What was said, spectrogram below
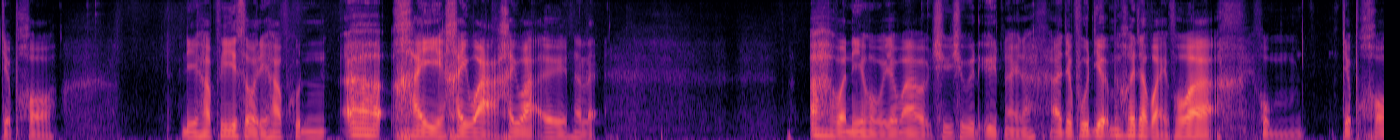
เจ็บคอ ดีครับพี่ สวัสดีครับ คุณ เอ่อ ใคร ใครวะใครวะเออ นั่นแหละ อะวันนี้ผมจะมาแบบชิวๆอืดๆหน่อยนะ อาจจะพูดเยอะไม่ค่อยจะไหวเพราะว่าผมเจ็บคอ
